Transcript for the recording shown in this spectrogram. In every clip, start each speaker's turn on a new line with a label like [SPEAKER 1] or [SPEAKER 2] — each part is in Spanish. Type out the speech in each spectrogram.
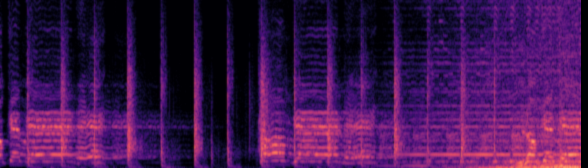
[SPEAKER 1] Lo que viene conviene. Lo que viene.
